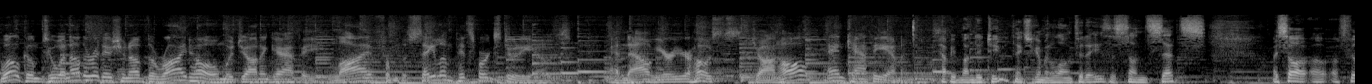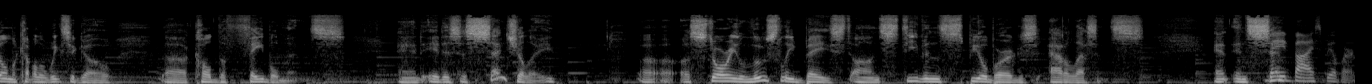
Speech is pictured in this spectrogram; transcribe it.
Welcome to another edition of The Ride Home with John and Kathy, live from the Salem Pittsburgh studios. And now, here are your hosts, John Hall and Kathy Emmons. Happy Monday to you. Thanks for coming along today as the sun sets. I saw a, a film a couple of weeks ago uh, called The Fabelmans, and it is essentially uh, a story loosely based on Steven Spielberg's adolescence. And, and cent- made by Spielberg.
